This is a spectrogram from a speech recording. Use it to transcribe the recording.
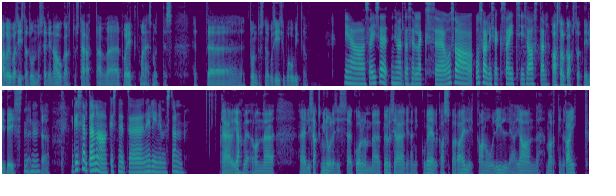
aga juba siis ta tundus selline aukartust äratav äh, projekt mõnes mõttes, et äh, tundus nagu siis juba huvitav ja sa ise nii-öelda selleks osa, osaliseks said siis aastal? aastal kaks tuhat neliteist, et. Mhm. ja kes seal täna, kes need neli inimest on? Äh, jah, on äh, lisaks minule siis äh, kolm börsiajakirjanikku veel, Kaspar Allik, Anu Lill ja Jaan-Martin Raik,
